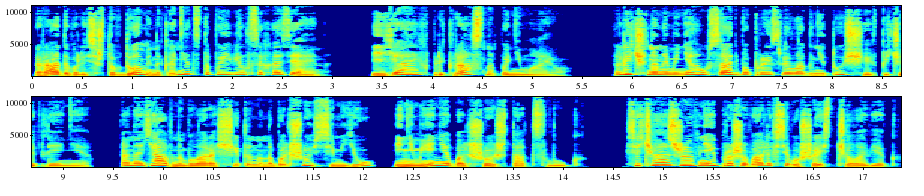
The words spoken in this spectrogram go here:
радовались, что в доме наконец-то появился хозяин. И я их прекрасно понимаю. Лично на меня усадьба произвела гнетущее впечатление. Она явно была рассчитана на большую семью и не менее большой штат слуг. Сейчас же в ней проживали всего шесть человек.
